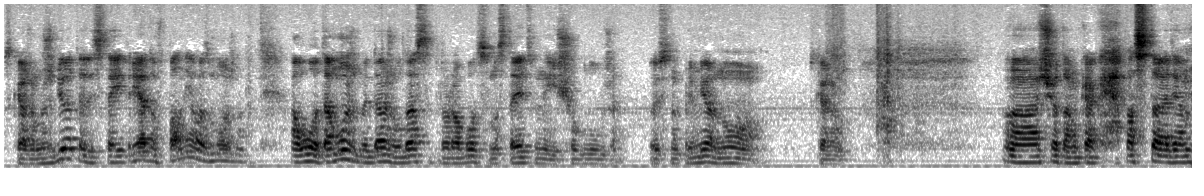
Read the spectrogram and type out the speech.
скажем, ждет или стоит рядом, вполне возможно. А вот, а может быть даже удастся проработать самостоятельно еще глубже. То есть, например, ну, скажем, э, что там как по стадиям.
